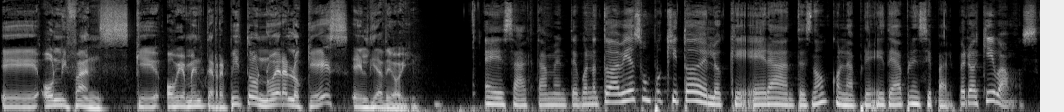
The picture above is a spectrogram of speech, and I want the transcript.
eh, OnlyFans, que obviamente, repito, no era lo que es el día de hoy. Exactamente. Bueno, todavía es un poquito de lo que era antes, ¿no? Con la idea principal. Pero aquí vamos.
